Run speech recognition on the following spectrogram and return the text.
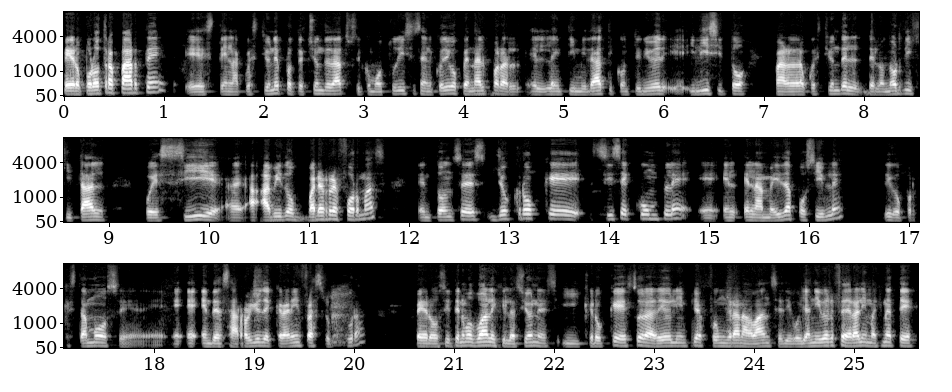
pero por otra parte, este, en la cuestión de protección de datos y como tú dices, en el Código Penal para la intimidad y contenido ilícito, para la cuestión del, honor digital, pues sí, ha, habido varias reformas. Entonces, yo creo que sí se cumple en la medida posible digo, porque estamos eh, eh, eh, en desarrollo de crear infraestructura, pero sí tenemos buenas legislaciones y creo que esto de la ley Olimpia fue un gran avance. Digo, ya a nivel federal, imagínate,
